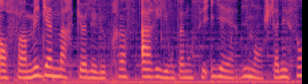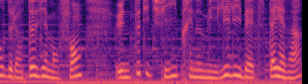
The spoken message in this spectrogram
Enfin, Meghan Markle et le prince Harry ont annoncé hier dimanche la naissance de leur deuxième enfant, une petite fille prénommée Lilibet Diana,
